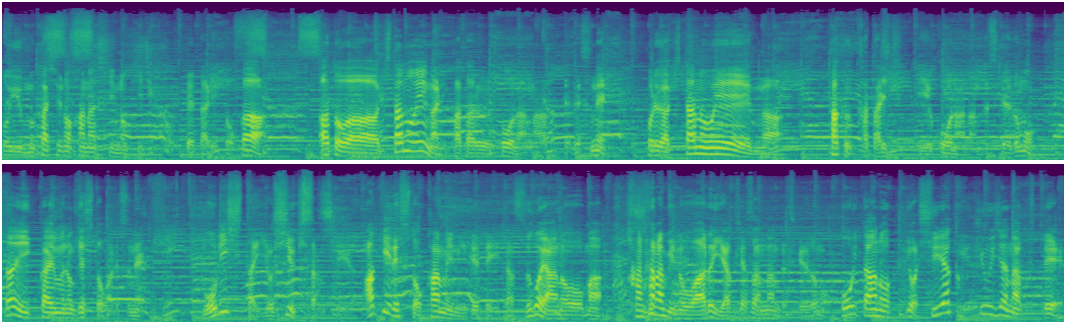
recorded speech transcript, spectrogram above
そういう昔の話の記事が出たりとかあとは北の映画に語るコーナーがあってですねこれが北の映画各語り機っていうコーナーなんですけれども第1回目のゲストがですね森下義行さんっていうアキレスと亀に出ていたすごいあの、まあ、歯並びの悪い役者さんなんですけれどもこういったあの要は主役級じゃなくて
